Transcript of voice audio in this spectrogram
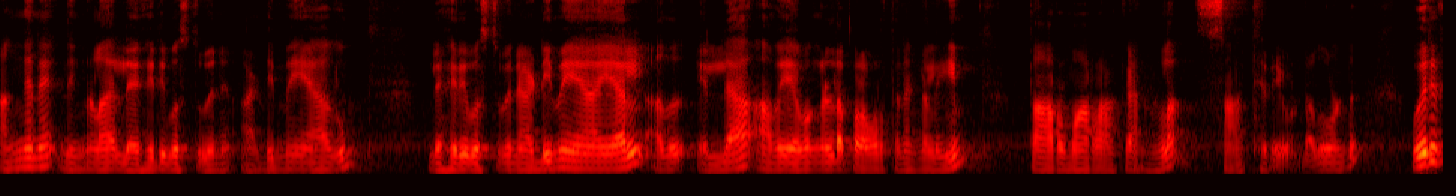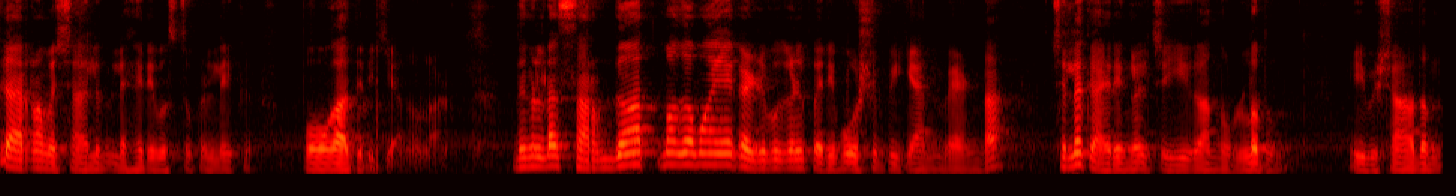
അങ്ങനെ നിങ്ങൾ ആ ലഹരി വസ്തുവിന് അടിമയാകും. ലഹരി വസ്തുവിന് അടിമയായാൽ അത് എല്ലാ അവയവങ്ങളുടെ പ്രവർത്തനങ്ങളെയും താറുമാറാക്കാനുള്ള സാധ്യതയുണ്ട്. അതുകൊണ്ട് ഒരു കാരണവശാലും ലഹരി വസ്തുക്കളിലേക്ക് പോകാതിരിക്കുക എന്നുള്ളതാണ്. നിങ്ങളുടെ സർഗാത്മകമായ കഴിവുകൾ പരിപോഷിപ്പിക്കാൻ വേണ്ട ചില കാര്യങ്ങൾ ചെയ്യുക എന്നുള്ളതും ഈ വിഷാദം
